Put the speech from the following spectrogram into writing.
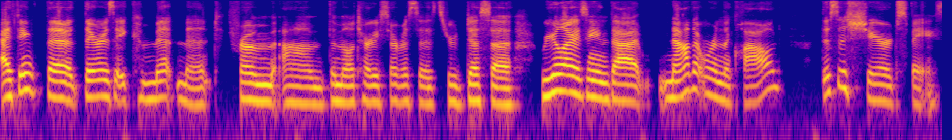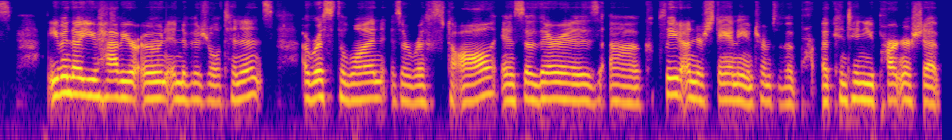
I think that there is a commitment from um, the military services through DISA, realizing that now that we're in the cloud, this is shared space. Even though you have your own individual tenants, a risk to one is a risk to all. And so there is a complete understanding in terms of a, a continued partnership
